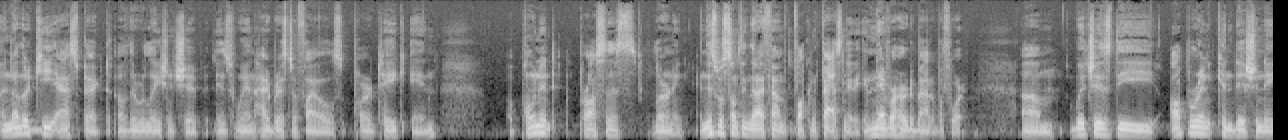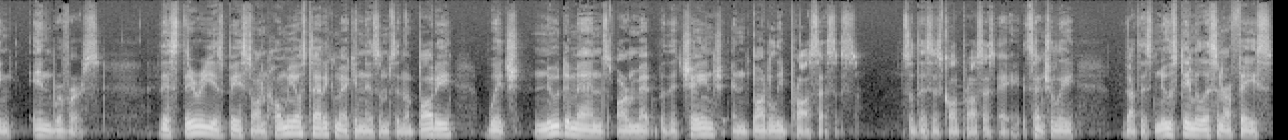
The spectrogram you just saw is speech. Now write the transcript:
another key aspect of the relationship is when hybristophiles partake in opponent process learning. And this was something that I found fucking fascinating and never heard about it before, um, which is the operant conditioning in reverse. This theory is based on homeostatic mechanisms in the body, which new demands are met with a change in bodily processes. So this is called process A. Essentially, we got this new stimulus in our face,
